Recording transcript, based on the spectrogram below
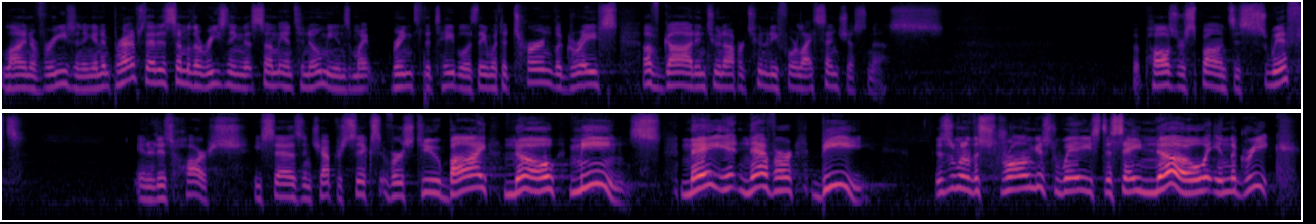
line of reasoning. And perhaps that is some of the reasoning that some antinomians might bring to the table as they want to turn the grace of God into an opportunity for licentiousness. But Paul's response is swift and it is harsh. He says in chapter 6, verse 2 By no means, may it never be. This is one of the strongest ways to say no in the Greek.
